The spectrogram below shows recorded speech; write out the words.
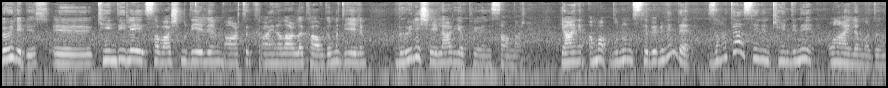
böyle bir e, kendiyle savaş mı diyelim artık aynalarla kavga mı diyelim böyle şeyler yapıyor insanlar. Yani ama bunun sebebinin de zaten senin kendini onaylamadığın,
